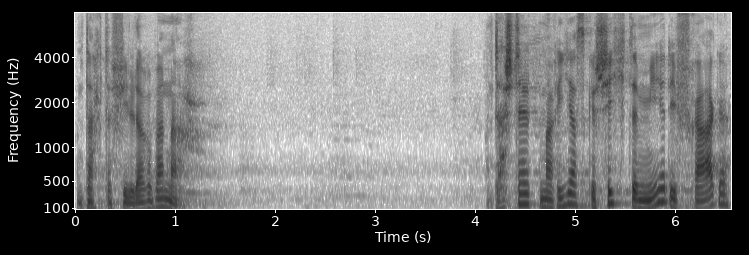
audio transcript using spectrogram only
und dachte viel darüber nach. Und da stellt Marias Geschichte mir die Frage,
